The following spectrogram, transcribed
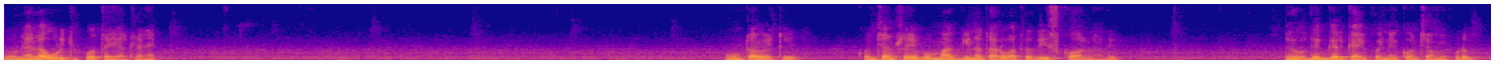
నూనెలా ఉడికిపోతాయి అట్లనే. మూత పెట్టి కొంచెం సేపు మగ్గిన తర్వాత తీసుకోవాలండి. ఇగో దగ్గరికి అయిపోయినాయి కొంచెం ఇప్పుడు.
